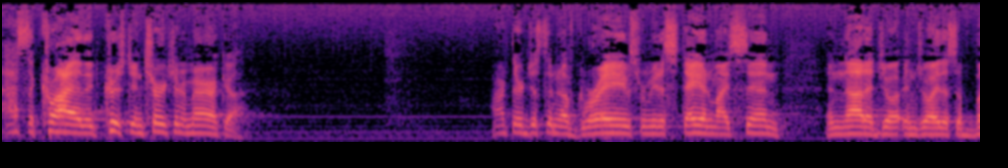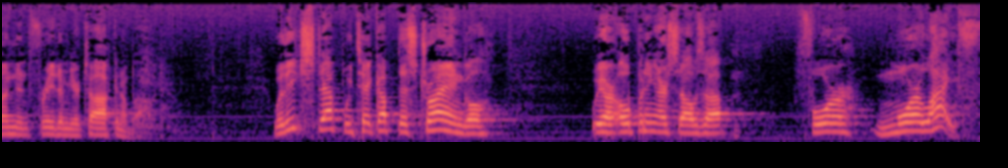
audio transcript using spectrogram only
That's the cry of the Christian church in America. Aren't there just enough graves for me to stay in my sin and not enjoy, enjoy this abundant freedom you're talking about? With each step we take up this triangle, we are opening ourselves up for more life.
